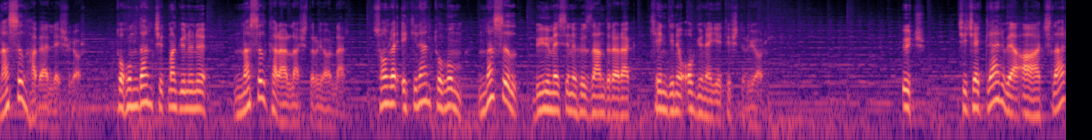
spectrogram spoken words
nasıl haberleşiyor? Tohumdan çıkma gününü nasıl kararlaştırıyorlar? Sonra ekilen tohum nasıl büyümesini hızlandırarak kendini o güne yetiştiriyor? 3. Çiçekler ve ağaçlar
